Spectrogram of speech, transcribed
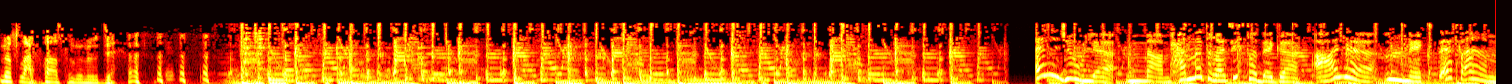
نطلع فاصل ونرجع. الجولة مع محمد غازي صدقة على Mix FM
